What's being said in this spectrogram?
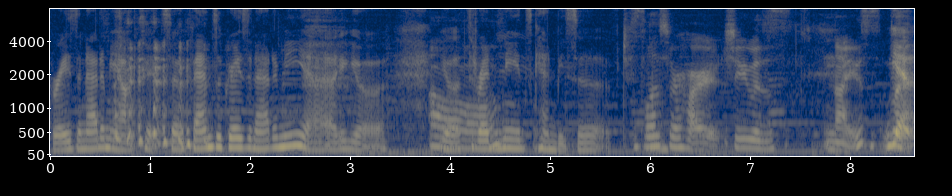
Grey's Anatomy outfit. So fans of Grey's Anatomy, yeah, your your thread needs can be served. So, Bless her heart. She was nice. Yeah,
